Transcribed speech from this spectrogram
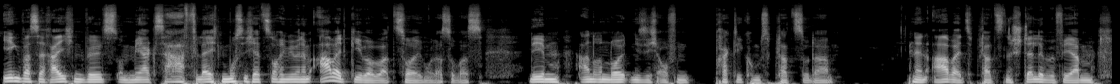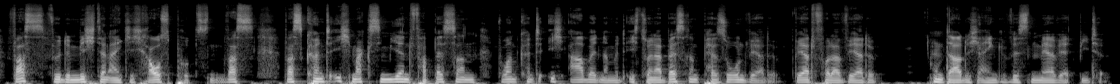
irgendwas erreichen willst und merkst, ah, vielleicht muss ich jetzt noch irgendwie meinem Arbeitgeber überzeugen oder sowas. Neben anderen Leuten, die sich auf einen Praktikumsplatz oder einen Arbeitsplatz, eine Stelle bewerben, was würde mich denn eigentlich rausputzen? Was, was könnte ich maximieren, verbessern? Woran könnte ich arbeiten, damit ich zu einer besseren Person werde, wertvoller werde und dadurch einen gewissen Mehrwert biete?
